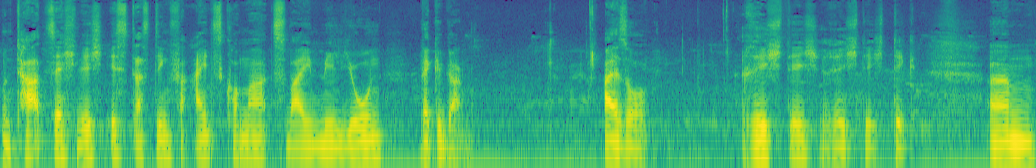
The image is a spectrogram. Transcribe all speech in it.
Und tatsächlich ist das Ding für 1,2 Millionen weggegangen. Also richtig, richtig dick. Ähm,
